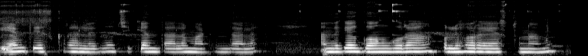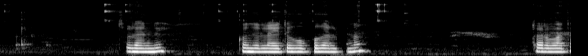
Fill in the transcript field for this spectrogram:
ఏం తీసుకురాలేదు. చికెన్ తాల మటన్ తాల అందుకే గోంగూర పులిహోర వేస్తున్నాను. చూడండి కొంచెం లైట్గా ఉప్పు కలిపిన తర్వాత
